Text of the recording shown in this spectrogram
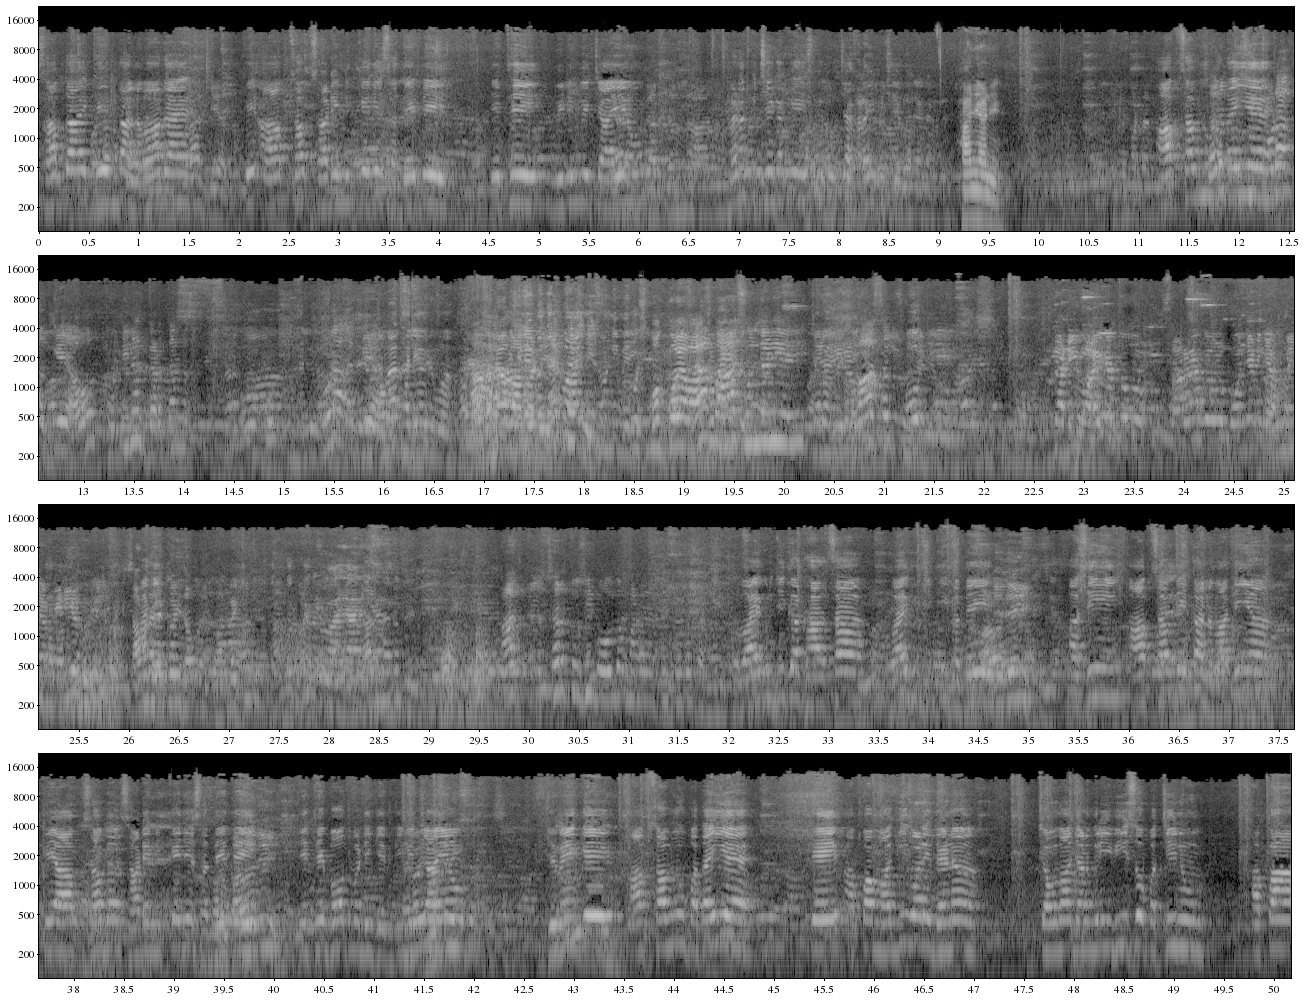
ਸਭ ਦਾ ਇੱਥੇ ਧੰਨਵਾਦ ਹੈ ਕਿ ਆਪ ਸਭ ਸਾਡੇ ਨਿੱਕੇ ਜਿਹੇ ਸੱਦੇ ਤੇ ਇੱਥੇ ਮੀਟਿੰਗ ਵਿੱਚ ਆਏ ਹੋ। ਮੈਡਮ ਪਿੱਛੇ ਕਰਕੇ ਇਸ ਨੂੰ ਉੱਚਾ ਖੜਾ ਹੀ ਪਿੱਛੇ ਬੰਨਿਆ ਕਰਕੇ ਹਾਂਜੀ ਹਾਂਜੀ। ਆਪ ਸਭ ਨੂੰ ਪਤਾ ਹੀ ਹੈ। ਥੋੜਾ ਅੱਗੇ ਆਓ। ਤੁਹਾਡੀ ਨਾ ਗਰਦਨ ਥੋੜਾ ਅੱਗੇ ਆਓ। ਮੈਂ ਥੱਲੇ ਹੋ ਜਾਊਂਗਾ। ਆਵਾਜ਼ ਨਹੀਂ ਸੁਣਨੀ ਮੇਰੀ। ਉਹ ਕੋਈ ਆਵਾਜ਼ ਆਵਾਜ਼ ਸੁਣ ਲੈਣੀ ਹੈ ਜੀ। ਆਵਾਜ਼ ਸਭ ਸੁਣ ਤੁਹਾਡੀ ਵਾਇਰ ਤੋਂ ਸਾਰਿਆਂ ਕੋਲ ਪਹੁੰਚ ਜਾਣਗੇ ਆਪਣੇ ਮੀਡੀਆ ਤੋਂ। ਸਾਹਮਣੇ ਕੋਈ ਦੋ ਅੱਜ, ਸਰ, ਤੁਸੀਂ ਬੋਲ ਦਿਓ ਮਾੜਾ ਜਿਹਾ ਸ਼ੁਰੂ ਕਰਨੀ। ਵਾਹਿਗੁਰੂ ਜੀ ਕਾ ਖਾਲਸਾ, ਵਾਹਿਗੁਰੂ ਜੀ ਕੀ ਫਤਿਹ। ਅਸੀਂ ਆਪ ਸਭ ਦੇ ਧੰਨਵਾਦੀ ਹਾਂ ਕਿ ਆਪ ਸਭ ਸਾਡੇ ਨਿੱਕੇ ਜਿਹੇ ਸੱਦੇ ਤੇ ਇੱਥੇ ਬਹੁਤ ਵੱਡੀ ਗਿਣਤੀ ਵਿੱਚ ਆਏ ਹੋ। ਜਿਵੇਂ ਕਿ ਆਪ ਸਭ ਨੂੰ ਪਤਾ ਹੀ ਹੈ ਕਿ ਆਪਾਂ ਮਾਘੀ ਵਾਲੇ ਦਿਨ 14 ਜਨਵਰੀ 2025 ਨੂੰ ਆਪਾਂ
